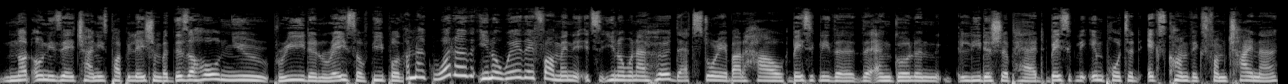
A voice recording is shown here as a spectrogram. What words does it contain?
not only is there a Chinese population, but there's a whole new breed and race of people. I'm like, what are the, you know where they're from? And it's you know when I heard that story about how basically the the Angolan leadership had basically imported ex-convicts from China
